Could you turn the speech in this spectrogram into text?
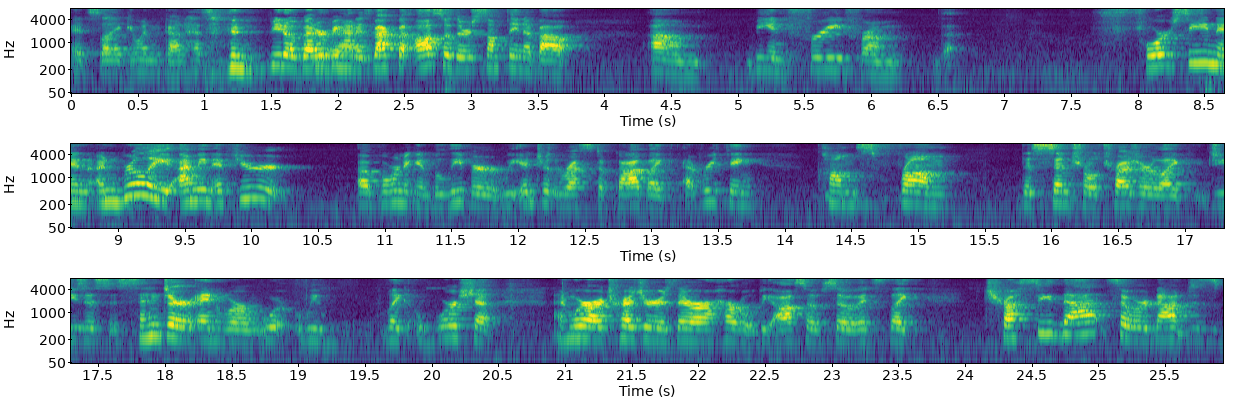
it's like when God has something you know better behind His back. But also there's something about um, being free from the forcing and and really i mean if you're a born again believer we enter the rest of god like everything comes from the central treasure like jesus is center and we're, we're we like worship and where our treasure is there our heart will be also. So it's like trusting that so we're not just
